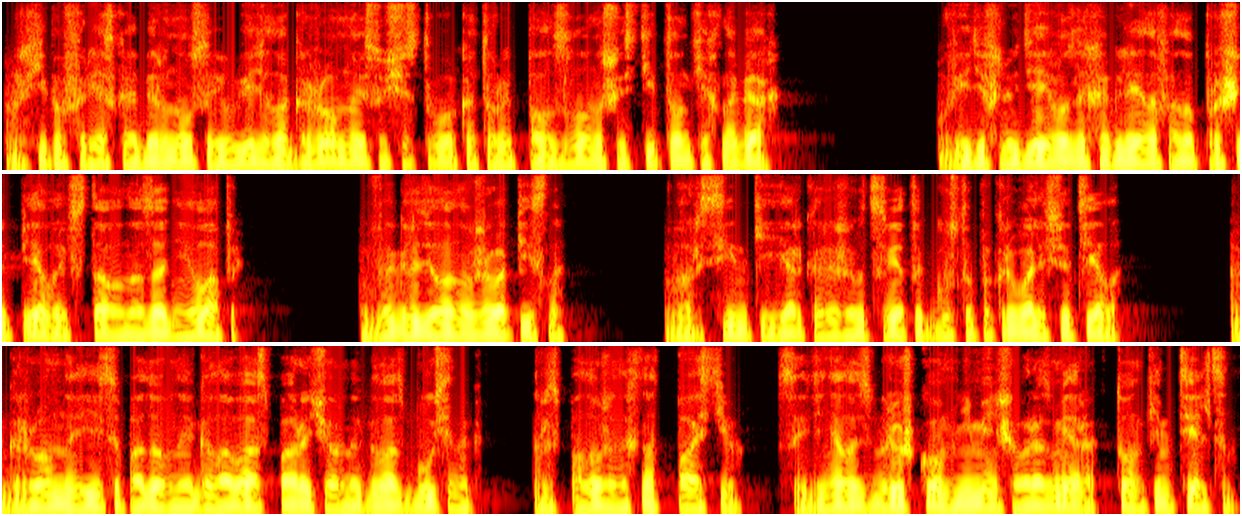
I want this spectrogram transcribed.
Архипов резко обернулся и увидел огромное существо, которое ползло на шести тонких ногах. Увидев людей возле хагленов, оно прошипело и встало на задние лапы. Выглядело оно живописно. Ворсинки ярко-рыжего цвета густо покрывали все тело. Огромная яйцеподобная голова с парой черных глаз-бусинок, расположенных над пастью, соединялась с брюшком не меньшего размера, тонким тельцем.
